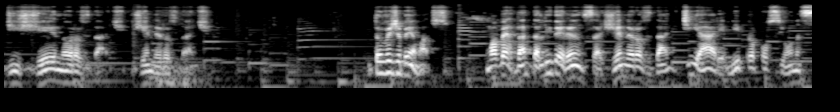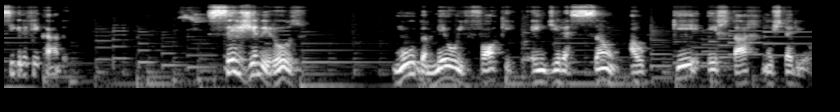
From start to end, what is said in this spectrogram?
de generosidade. Generosidade. Então veja bem, amados. Uma verdade da liderança, generosidade diária me proporciona significado. Ser generoso muda meu enfoque em direção ao que estar no exterior.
